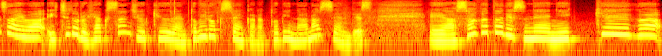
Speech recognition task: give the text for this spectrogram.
在は1ドル139円飛び6銭から飛び7銭です。えー、朝方ですね、日経が、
